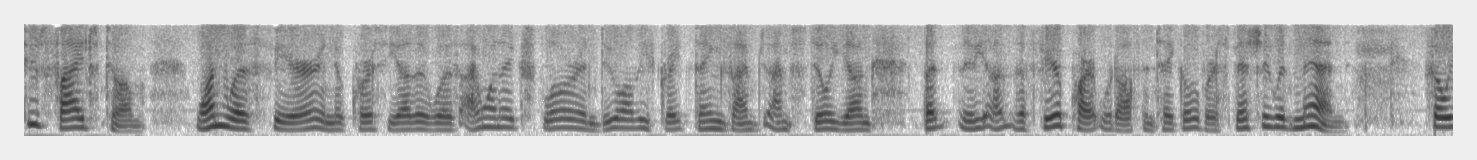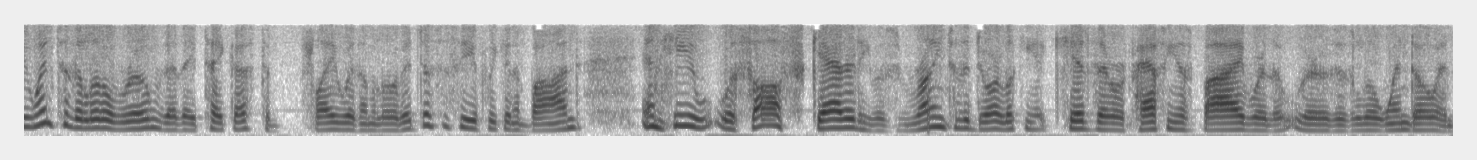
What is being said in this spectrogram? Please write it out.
two sides to him. One was fear, and of course the other was I want to explore and do all these great things. I'm I'm still young, but the uh, the fear part would often take over, especially with men. So we went to the little room that they take us to play with him a little bit, just to see if we can bond. And he was all scattered. He was running to the door, looking at kids that were passing us by, where the where there's a little window, and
